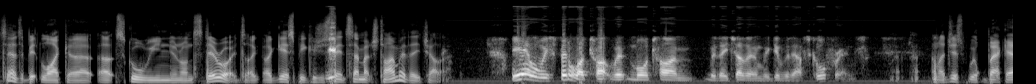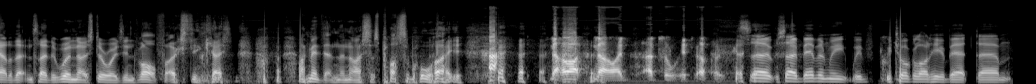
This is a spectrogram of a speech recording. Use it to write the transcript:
Sounds a bit like a, a school reunion on steroids, I, I guess, because you yeah. spent so much time with each other. Yeah, well, we spent a lot of time, more time with each other than we did with our school friends. And I just will back out of that and say there were no steroids involved, folks, in case I meant that in the nicest possible way. no, I, no, I, absolutely not. so, so Beven, we we we talk a lot here about um,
